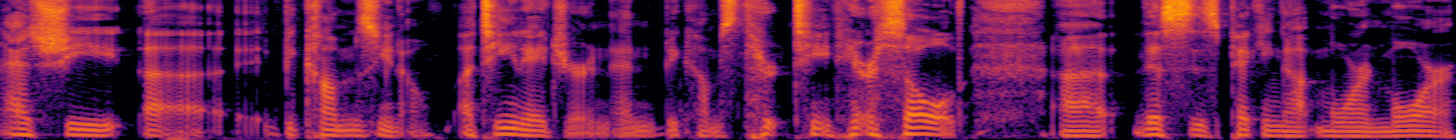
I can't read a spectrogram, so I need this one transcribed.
as she uh, becomes, you know, a teenager and, and becomes 13 years old. Uh, this is picking up more and more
